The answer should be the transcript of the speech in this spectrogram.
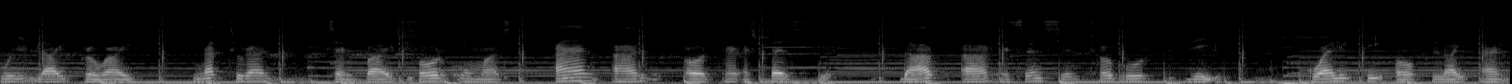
wildlife provides natural services for humans and all other species that are essential to our daily quality of life and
